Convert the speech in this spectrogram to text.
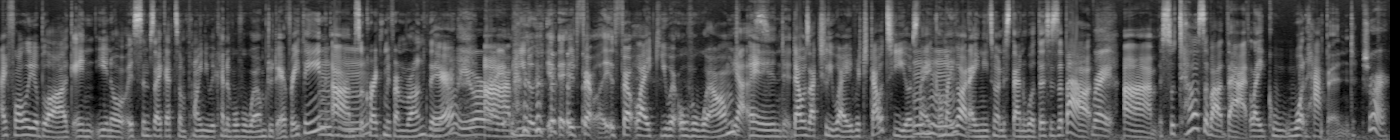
I follow your blog, and you know, it seems like at some point you were kind of overwhelmed with everything. Um, so correct me if I'm wrong there. Mm-hmm. No, you are right. Um, you know, it, it felt it felt like you were overwhelmed, Yes. Mm-hmm. and that was actually why I reached out to you. I was like, oh my god, I need to understand what this is about. Right. Um, so tell us about that. Like, what happened? Sure.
